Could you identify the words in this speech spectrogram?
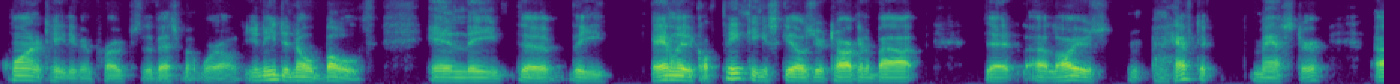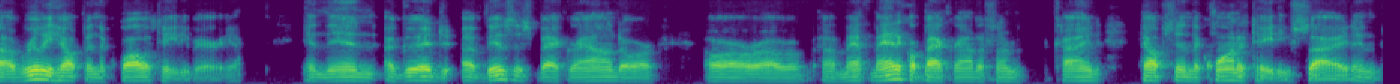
quantitative approach to the investment world. You need to know both, and the the the analytical thinking skills you're talking about that uh, lawyers have to master uh, really help in the qualitative area. And then a good uh, business background or or a, a, mathematical background of some kind helps in the quantitative side. And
